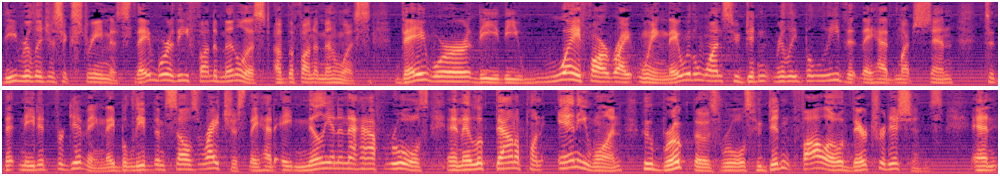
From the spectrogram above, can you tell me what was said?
the religious extremists. They were the fundamentalists of the fundamentalists. They were the the way far right wing. They were the ones who didn't really believe that they had much sin to, that needed forgiving. They believed themselves righteous. They had a million and a half rules, and they looked down upon anyone who broke those those rules, who didn't follow their traditions. And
